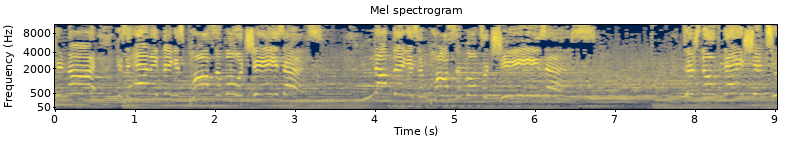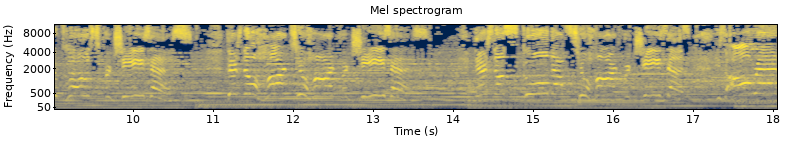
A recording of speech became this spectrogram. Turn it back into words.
tonight because anything is possible with Jesus. Nothing is impossible for Jesus. There's no nation too close for Jesus. There's no heart too hard for Jesus. There's no school that's too hard for Jesus. He's already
